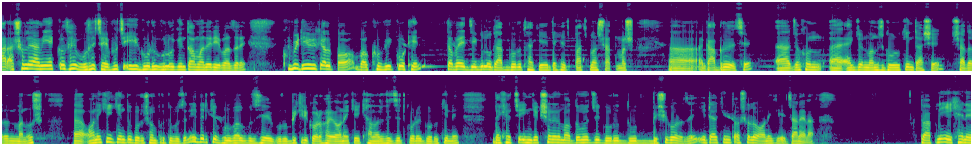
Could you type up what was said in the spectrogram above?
আর আসলে আমি এক কথাই বলতে চাইব যে এই গরুগুলো কিন্তু আমাদের এই বাজারে খুবই ডিফিকাল্ট পাওয়া বা খুবই কঠিন। তবে যেগুলো গাব গরু থাকে, দেখে পাঁচ মাস, সাত মাস গাব রয়েছে যখন একজন মানুষ গরু কিনতে আসে, সাধারণ মানুষ অনেকেই কিন্তু গরু সম্পর্কে বুঝেন এদেরকে ভুলভাল বুঝিয়ে গরু বিক্রি করা হয়, অনেকেই খামার ভিজিট করে গরু কিনে। দেখা যাচ্ছে ইঞ্জেকশনের মাধ্যমে যে গরুর দুধ বেশি করা যায়, এটা কিন্তু আসলে অনেকেই জানে না। তো আপনি এখানে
